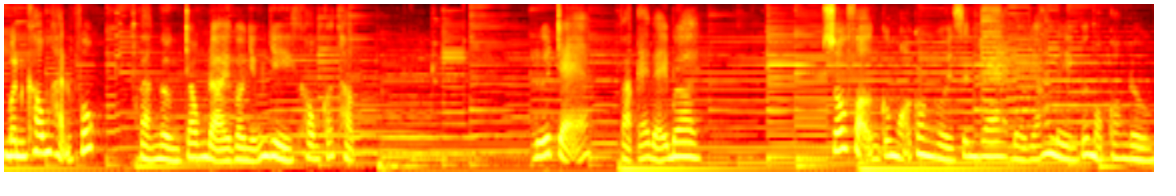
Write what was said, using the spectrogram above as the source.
mình không hạnh phúc và ngừng trông đợi vào những gì không có thật. Đứa trẻ và cái bể bơi. Số phận của mỗi con người sinh ra đều gắn liền với một con đường.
